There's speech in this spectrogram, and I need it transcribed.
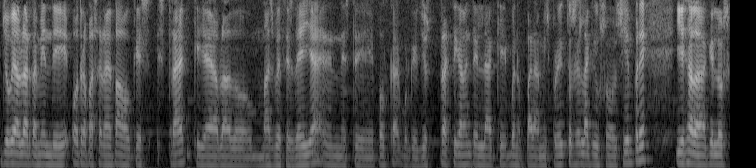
Yo voy a hablar también de otra pasarela de pago que es Stripe, que ya he hablado más veces de ella en este podcast, porque yo es prácticamente la que, bueno, para mis proyectos es la que uso siempre y es a la que los,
